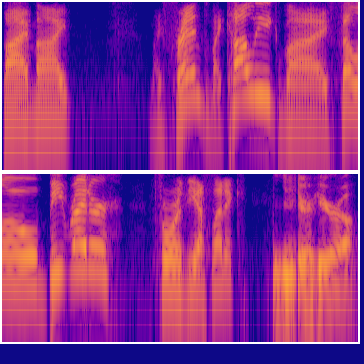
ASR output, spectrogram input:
by my my friend, my colleague, my fellow beat writer for the Athletic, Your hero.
